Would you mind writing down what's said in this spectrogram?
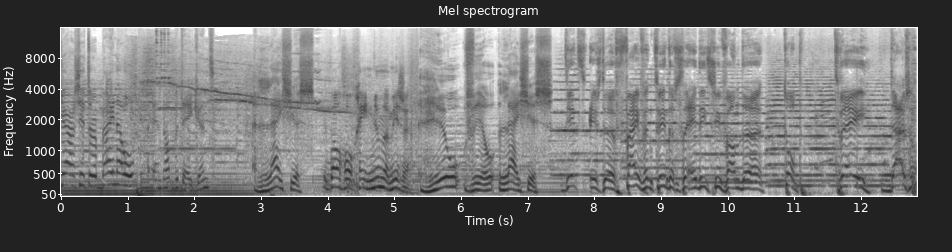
jaar zit er bijna op en dat betekent lijstjes. Ik wou gewoon geen nummer missen. Heel veel lijstjes. Dit is de 25e editie van de Top 2000.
